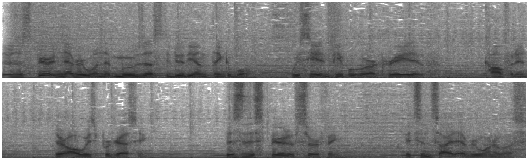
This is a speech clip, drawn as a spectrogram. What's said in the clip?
There's a spirit in everyone that moves us to do the unthinkable. We see it in people who are creative, confident, they're always progressing. This is the spirit of surfing. It's inside every one of us.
